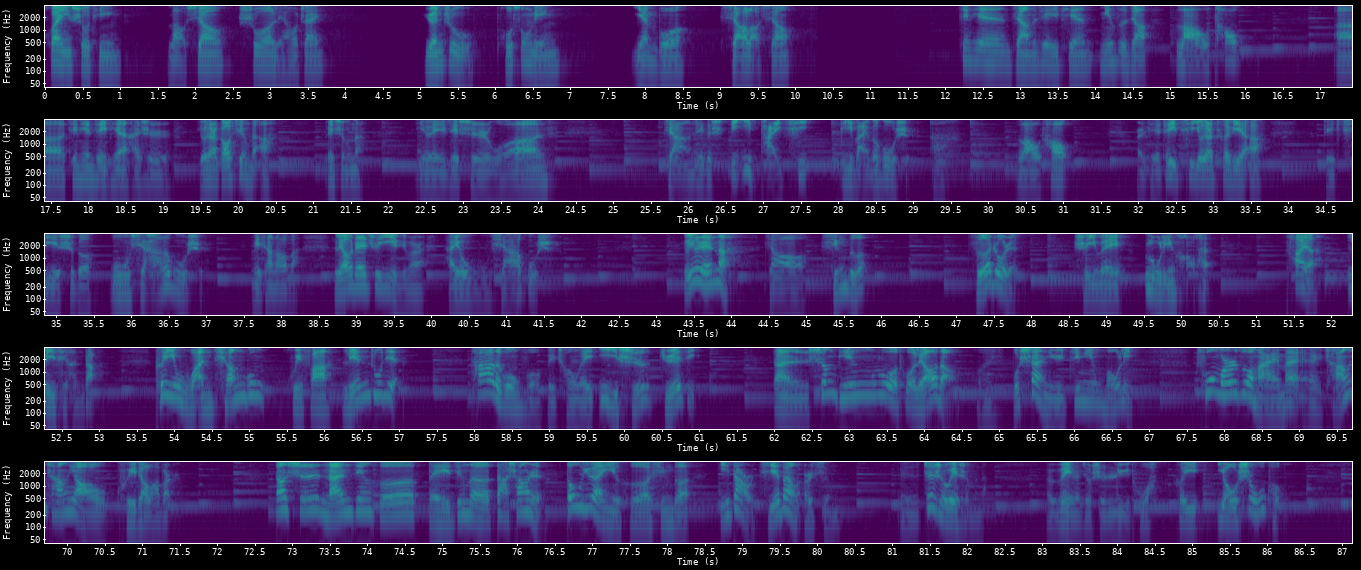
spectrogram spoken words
欢迎收听老萧说《聊斋》，原著蒲松龄，演播小老萧。今天讲的这一篇名字叫《老饕》。呃，今天这一篇还是有点高兴的啊。为什么呢？因为这是我讲这个是第一百期，第一百个故事啊。老涛，而且这一期有点特别啊，这期是个武侠的故事，没想到吧？《聊斋志异》里边还有武侠故事。有一个人呢，叫邢德，泽州人，是一位绿林好汉。他呀，力气很大，可以挽强弓，会发连珠箭。他的功夫被称为一时绝技，但生平落拓潦倒，哎，不善于经营谋利，出门做买卖，哎，常常要亏掉老本。当时南京和北京的大商人都愿意和邢德一道结伴而行，呃，这是为什么呢？为的就是旅途啊，可以有恃无恐。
